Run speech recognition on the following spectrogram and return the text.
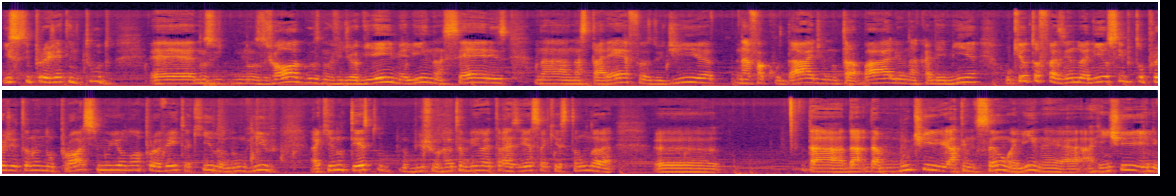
Isso se projeta em tudo é, nos, nos, jogos, no videogame ali, nas séries, na, nas tarefas do dia, na faculdade, no trabalho, na academia. O que eu estou fazendo ali, eu sempre estou projetando no próximo e eu não aproveito aquilo, eu não vivo. Aqui no texto do Bicho Han também vai trazer essa questão da. Uh, da, da, da multi-atenção ali, né? A, gente, ele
